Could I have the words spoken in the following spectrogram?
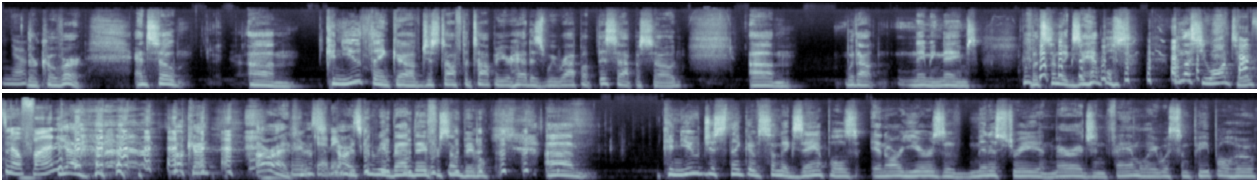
Yep. they're covert. And so, um, can you think of just off the top of your head as we wrap up this episode, um, without naming names, but some examples, unless you want to? That's no fun. Yeah. okay. All right. All right. It's going to be a bad day for some people. Um, can you just think of some examples in our years of ministry and marriage and family with some people who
